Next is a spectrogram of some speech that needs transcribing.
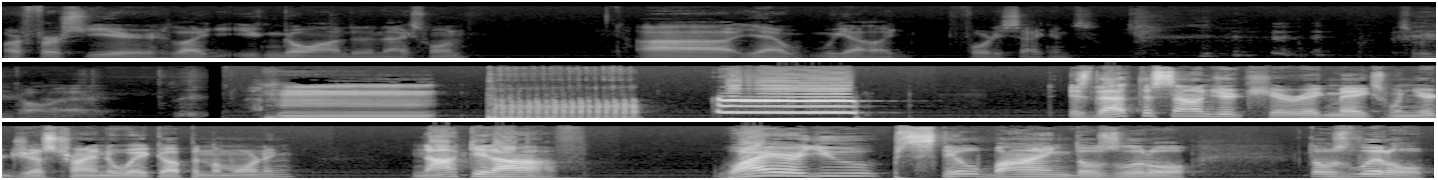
or first year, like you can go on to the next one. Uh, yeah, we got like 40 seconds, so we can call that. Hmm. Is that the sound your Keurig makes when you're just trying to wake up in the morning? Knock it off. Why are you still buying those little, those little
